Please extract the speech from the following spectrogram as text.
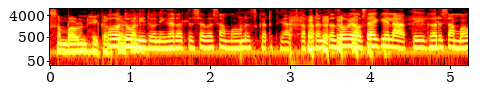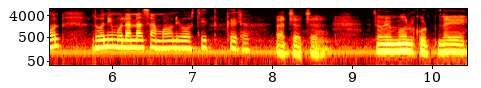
सांभाळून हे हो करता? दोन्ही दोन्ही. घरातलं सगळं सांभाळूनच करते. आतापर्यंत जो व्यवसाय केला ते घर सांभाळून दोन्ही मुलांना सांभाळून व्यवस्थित केलं. अच्छा अच्छा. तुम्ही मूल कुठले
